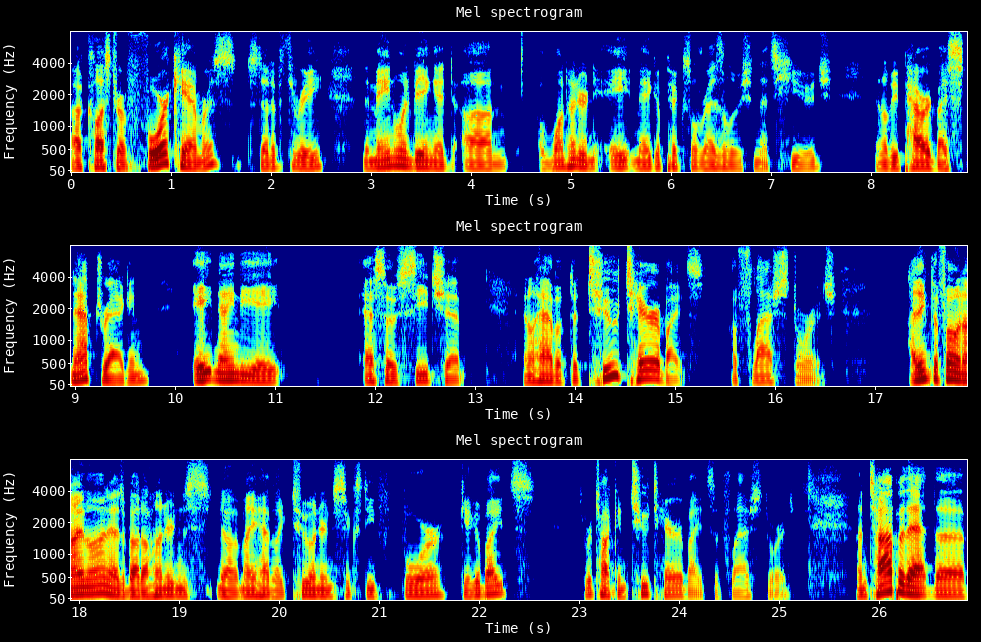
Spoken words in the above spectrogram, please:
a cluster of four cameras instead of three. The main one being a, um, a 108 megapixel resolution. That's huge, and it'll be powered by Snapdragon 898 SoC chip, and it'll have up to two terabytes of flash storage. I think the phone I'm on has about 100. And, no, it might have like 264 gigabytes. So we're talking two terabytes of flash storage. On top of that, the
